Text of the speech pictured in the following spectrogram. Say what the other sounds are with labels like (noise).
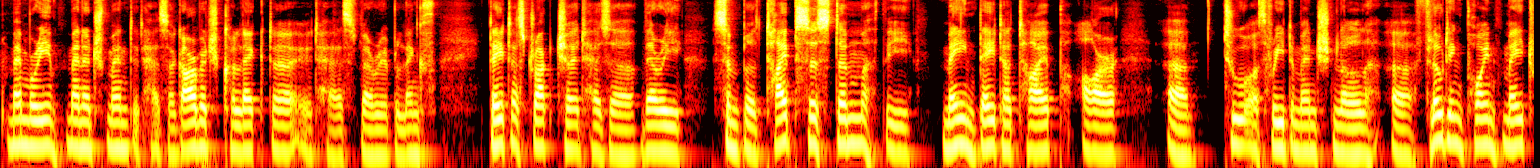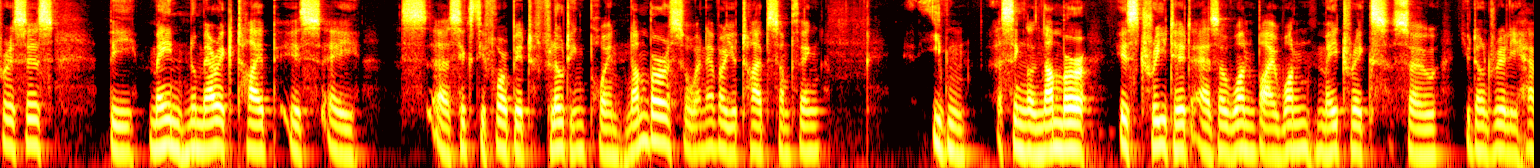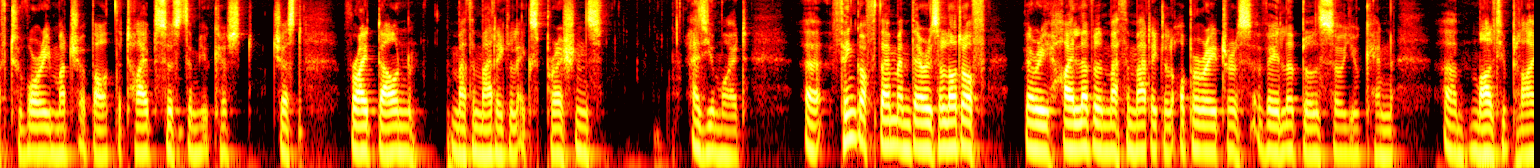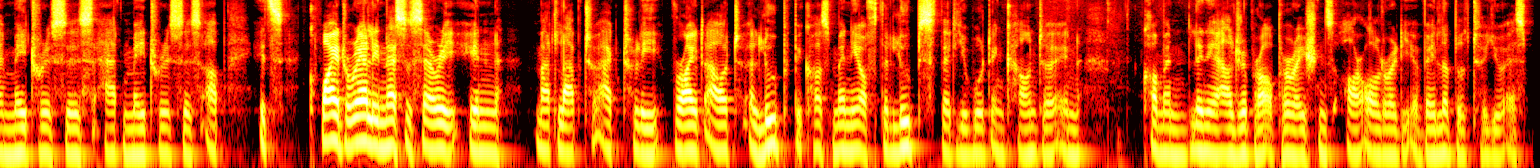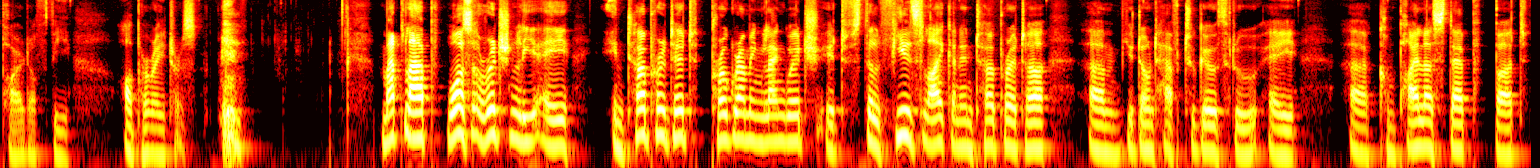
memory management. It has a garbage collector, it has variable length data structure, it has a very simple type system. The main data type are uh, two or three dimensional uh, floating point matrices. The main numeric type is a 64-bit floating point number. So whenever you type something, even a single number is treated as a one by one matrix. So you don't really have to worry much about the type system. You can just write down mathematical expressions as you might uh, think of them. And there is a lot of very high level mathematical operators available. So you can um, multiply matrices, add matrices up. It's quite rarely necessary in MATLAB to actually write out a loop because many of the loops that you would encounter in common linear algebra operations are already available to you as part of the operators. (clears throat) MATLAB was originally a interpreted programming language. It still feels like an interpreter. Um, you don't have to go through a, a compiler step, but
